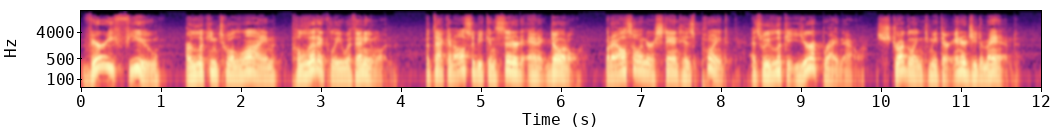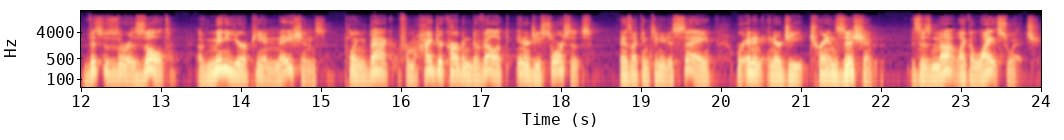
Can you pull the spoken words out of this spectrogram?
very few are looking to align politically with anyone, but that can also be considered anecdotal. But I also understand his point as we look at Europe right now, struggling to meet their energy demand. This was the result of many European nations pulling back from hydrocarbon developed energy sources. And as I continue to say, we're in an energy transition. This is not like a light switch.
